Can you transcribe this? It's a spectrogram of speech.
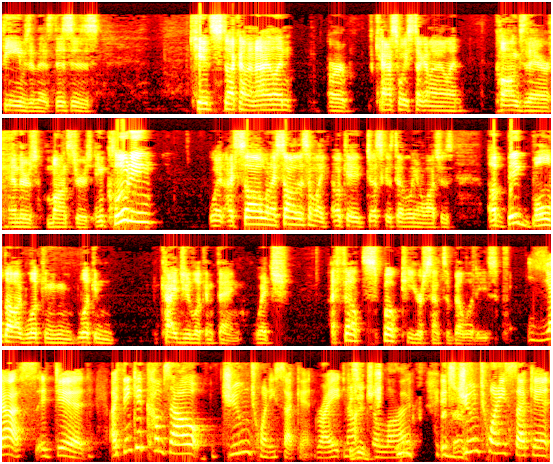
themes in this. This is kids stuck on an island or castaways stuck on an island. Kong's there, and there's monsters, including what I saw when I saw this. I'm like, okay, Jessica's definitely gonna watch this. A big bulldog looking looking kaiju looking thing, which I felt spoke to your sensibilities. Yes, it did. I think it comes out June 22nd, right? Not July. Uh-huh. June? It's June 22nd.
